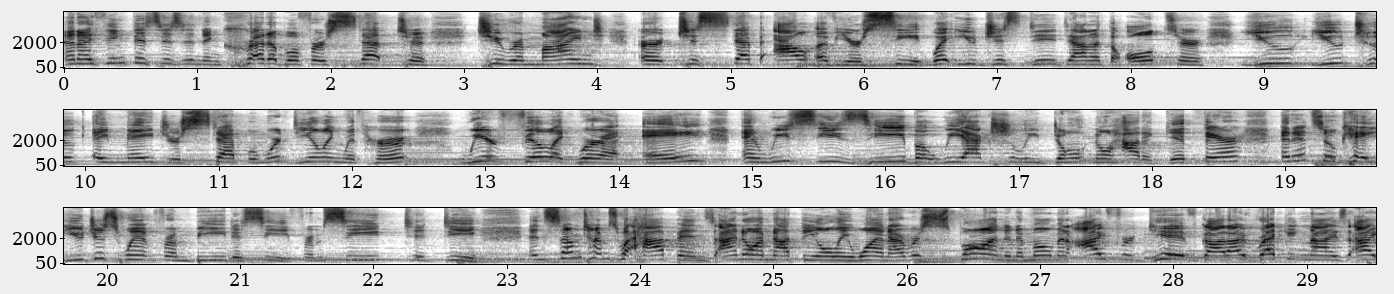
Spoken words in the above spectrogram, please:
And I think this is an incredible first step to, to remind or to step out of your seat. What you just did down at the altar, you you took a major step. When we're dealing with hurt, we feel like we're at A and we see Z, but we actually don't know how to get there. And it's okay. You just went from B to C, from C to D. And sometimes what happens, I know I'm not the only one. I respond in a moment. I forgive, God. I recognize I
